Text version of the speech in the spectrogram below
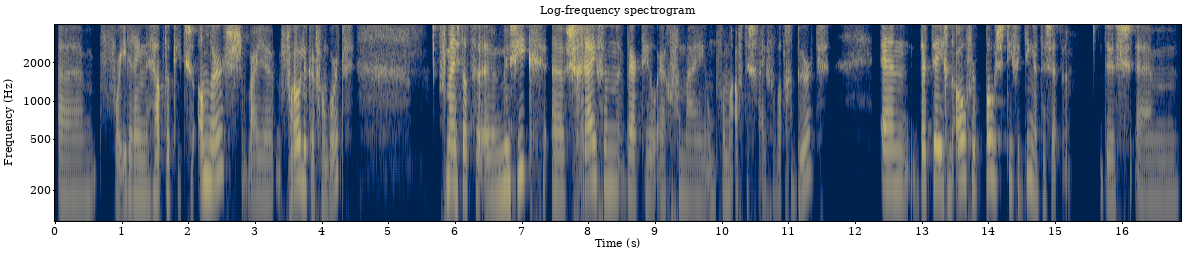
Um, voor iedereen helpt ook iets anders waar je vrolijker van wordt. Voor mij is dat uh, muziek. Uh, schrijven werkt heel erg voor mij om van me af te schrijven wat gebeurt. En daartegenover positieve dingen te zetten. Dus, um,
